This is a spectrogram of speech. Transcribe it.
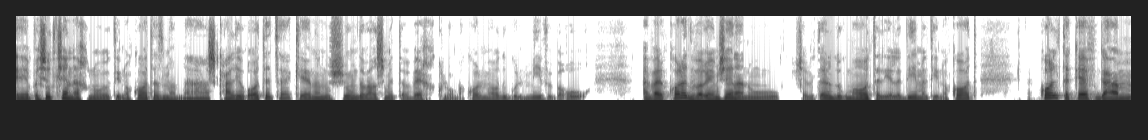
אה, פשוט כשאנחנו תינוקות אז ממש קל לראות את זה, כי אין לנו שום דבר שמתווך כלום, הכל מאוד גולמי וברור. אבל כל הדברים שלנו, שניתן דוגמאות על ילדים, על תינוקות, הכל תקף גם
